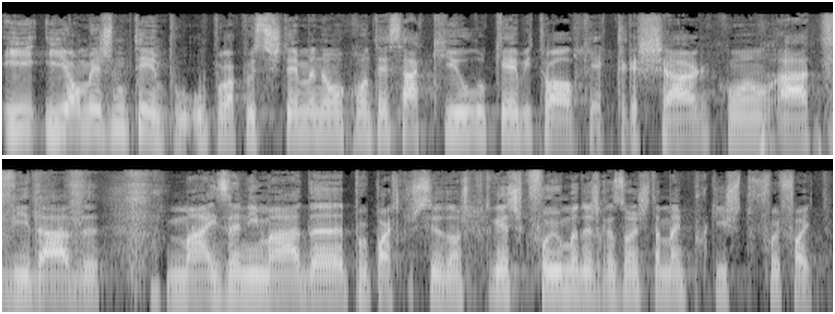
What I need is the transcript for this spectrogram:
e, e, ao mesmo tempo, o próprio sistema não acontece aquilo que é habitual, que é crachar com a atividade mais animada por parte dos cidadãos portugueses, que foi uma das razões também porque isto foi feito.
